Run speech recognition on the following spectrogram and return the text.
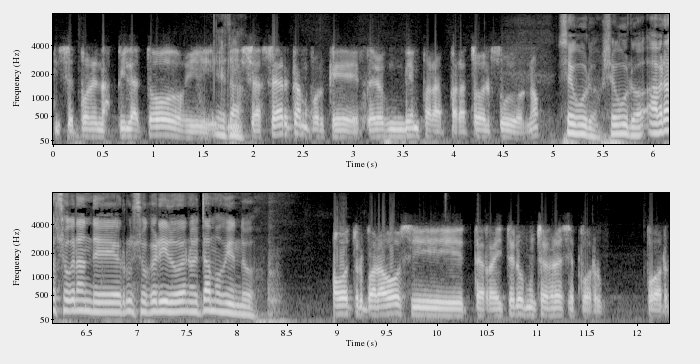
si se ponen las pilas todos y, se acercan, porque pero es un bien para, para todo el fútbol, ¿no? Seguro, seguro. Abrazo grande, Ruso querido, ¿eh? nos estamos viendo. Otro para vos y te reitero muchas gracias por, por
